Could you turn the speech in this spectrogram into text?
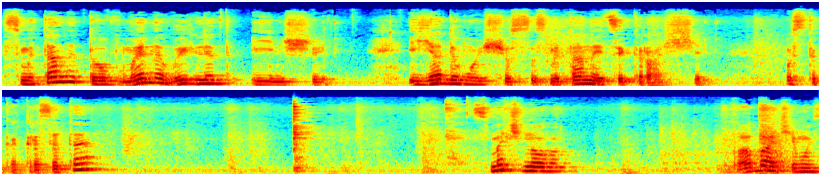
сметана, то в мене вигляд інший. І я думаю, що з сметаною це краще. Ось така красота. Смачного! Побачимось!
